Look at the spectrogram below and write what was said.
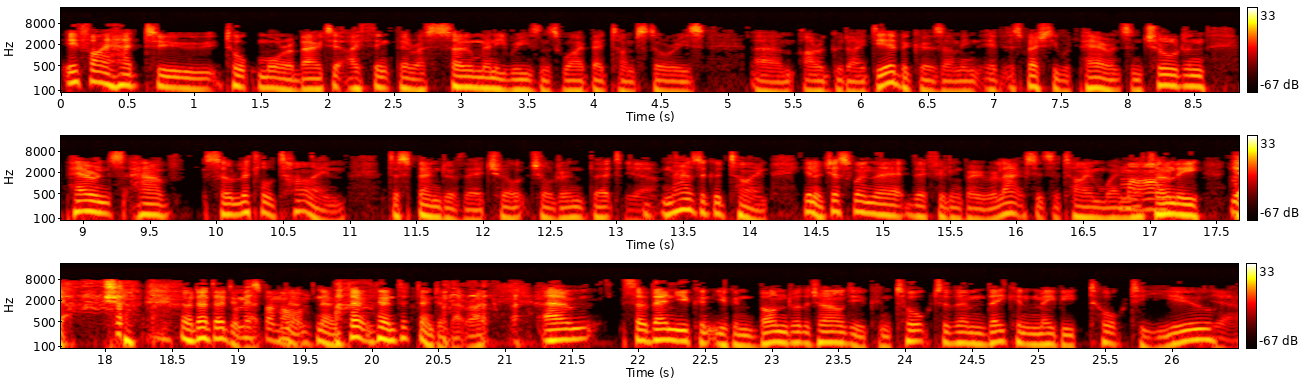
if I had to talk more about it, I think there are so many reasons why bedtime stories um, are a good idea. Because I mean, if, especially with parents and children, parents have so little time to spend with their chil- children that Yeah. now's a good time. You know, just when they're they're feeling very relaxed, it's a time when not Mom. Yeah, no, don't, don't do I miss that. my No, mom. No, don't, don't don't do that. Right. Um, so then you can you can bond with the child. You can talk to them. They can maybe talk to you Yeah.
